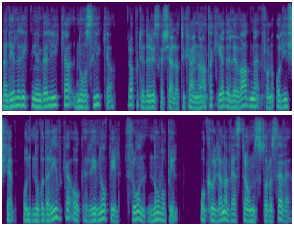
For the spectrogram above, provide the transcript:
När det gäller riktningen Velika-Novosilika rapporterade ryska källor att ukrainarna attackerade Levadne från Olishkev och Novodarivka och Rivnopil från Novopil och kullarna väster om Storoseve.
